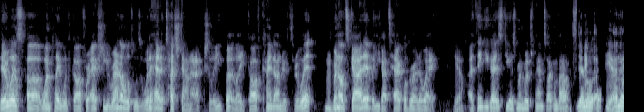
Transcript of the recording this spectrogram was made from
there was uh one play with Goff where actually reynolds was would have had a touchdown actually but like Goff kind of underthrew it mhm. reynolds got it but he got tackled right away Yeah. i think you guys do you guys remember which play i'm talking about Yeah, big- no, I, yeah, I know.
